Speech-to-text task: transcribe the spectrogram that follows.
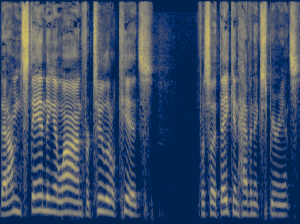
That i'm standing in line for two little kids for, so that they can have an experience.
